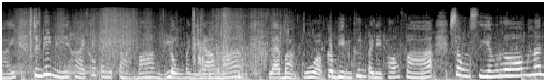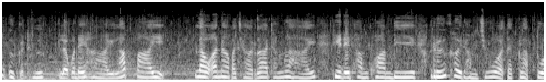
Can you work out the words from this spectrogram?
าย จึงได้หนีหายเข้าไปในป่าบ้าง ลงไปในน้ำบ้าง และบางพวกก็บินขึ้นไปในท้องฟ้า ส่งเสียงร้องลั่นอึกกระทึก แล้วก็ได้หายลับไป เหล่าอาณาประชาราชทั้งหลายที่ได้ทำความดี หรือเคยทำชั่วแต่กลับตัว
